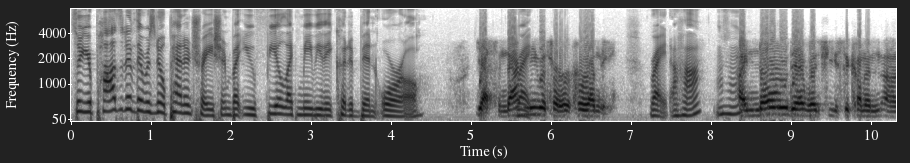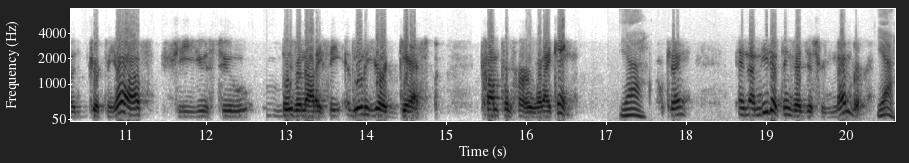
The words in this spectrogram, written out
So you're positive there was no penetration, but you feel like maybe they could have been oral. Yes, and not Right. me with her, her on me. Right. Uh huh. hmm I know that when she used to come and uh, jerk me off, she used to, believe it or not, I see, literally hear a gasp come from her when I came. Yeah. Okay? And um, these are things I just remember. Yeah.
